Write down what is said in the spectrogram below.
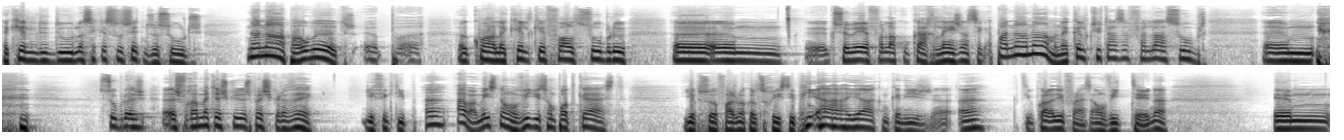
aquele do, não sei o que, sucesso nos Açores. Não, não, pá, o outro. Eh, pá, qual? Aquele que eu falo sobre, eh, hum, eh, que sou eu a falar com o Carlinhos, não sei o que. Pá, não, não, mano, aquele que tu estás a falar sobre, hum, sobre as, as ferramentas que usas para escrever. E eu fico tipo, ah, ah mas isso não é um vídeo, isso é um podcast. E a pessoa faz-me aquele sorriso tipo, ah, yeah, como quem diz, ah, ah? Tipo, qual é a diferença? É um vídeo teu, não é? Hum,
